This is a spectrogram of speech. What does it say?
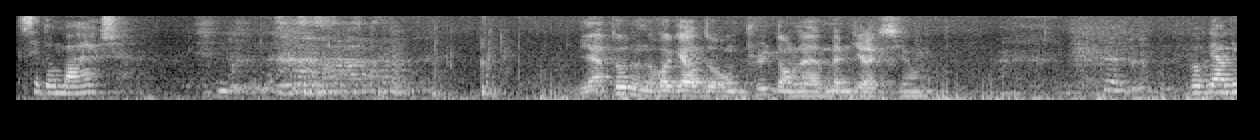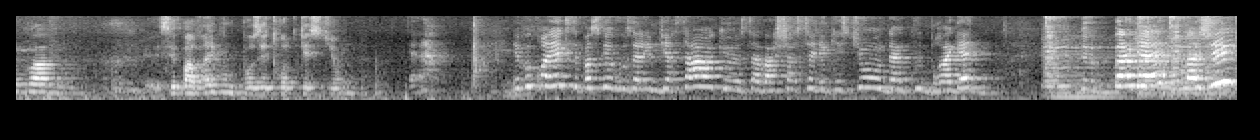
C'est dommage. Bientôt, nous ne regarderons plus dans la même direction. Vous regardez quoi, vous? C'est pas vrai que vous me posez trop de questions? Et vous croyez que c'est parce que vous allez me dire ça que ça va chasser les questions d'un coup de braguette De baguette magique?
